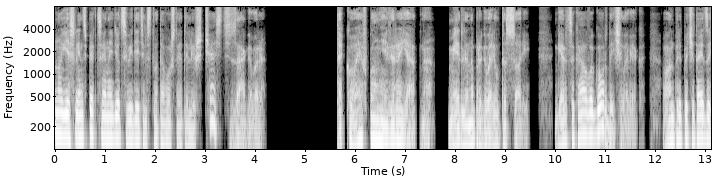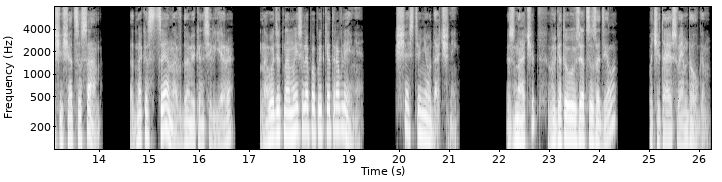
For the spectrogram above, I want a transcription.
но если инспекция найдет свидетельство того, что это лишь часть заговора... Такое вполне вероятно, — медленно проговорил Тессори. Герцог Алва — гордый человек. Он предпочитает защищаться сам. Однако сцена в доме консильера наводит на мысль о попытке отравления. К счастью, неудачной. «Значит, вы готовы взяться за дело?» «Почитаю своим долгом.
